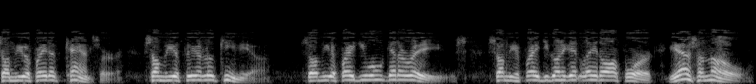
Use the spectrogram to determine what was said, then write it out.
Some of you are afraid of cancer. Some of you fear leukemia. Some of you are afraid you won't get a raise. Some of you are afraid you're going to get laid off work. Yes or no?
